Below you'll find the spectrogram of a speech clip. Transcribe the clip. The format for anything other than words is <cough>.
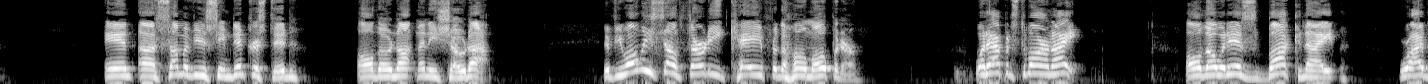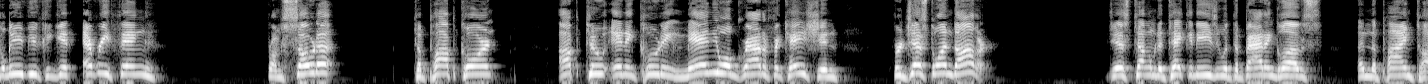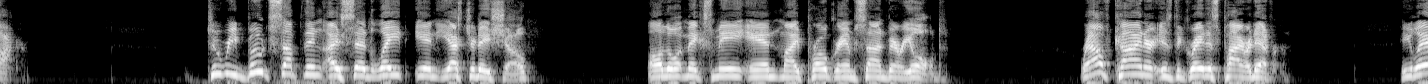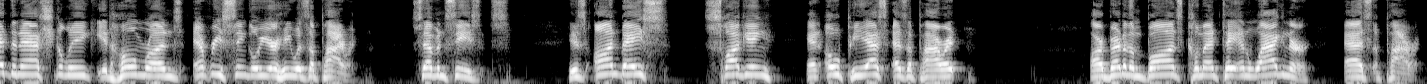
and uh, some of you seemed interested, although not many showed up. If you only sell 30K for the home opener, what happens tomorrow night? Although it is Buck night, where I believe you can get everything from soda to popcorn up to and including manual gratification for just $1. Just tell them to take it easy with the batting gloves and the pine tar. To reboot something I said late in yesterday's show, although it makes me and my program sound very old, Ralph Kiner is the greatest pirate ever. He led the National League in home runs every single year he was a pirate, seven seasons. His on base, slugging, and OPS as a pirate are better than Bonds, Clemente, and Wagner as a pirate.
